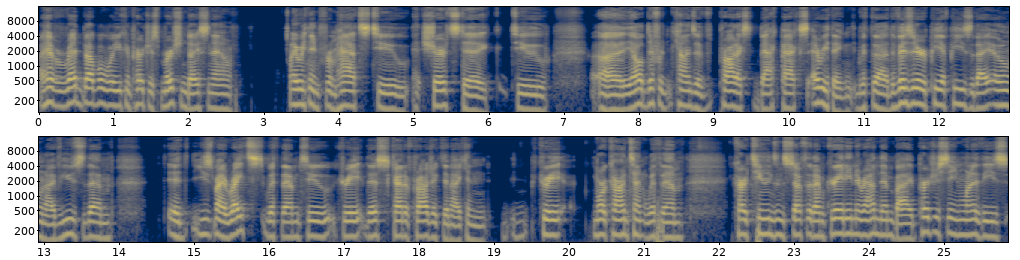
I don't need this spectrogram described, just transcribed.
I have a Redbubble where you can purchase merchandise now. Everything from hats to shirts to to uh, all different kinds of products, backpacks, everything. With uh, the visitor PFPs that I own, I've used them. It used my rights with them to create this kind of project, and I can create more content with them, cartoons and stuff that I'm creating around them by purchasing one of these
